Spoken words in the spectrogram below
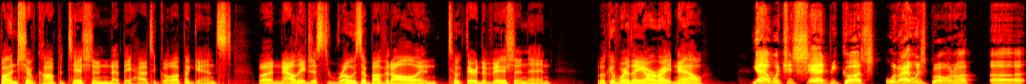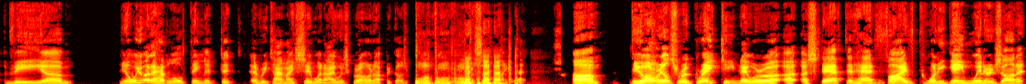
bunch of competition that they had to go up against, but now they just rose above it all and took their division. And look at where they are right now. Yeah, which is sad because when I was growing up, uh, the um, you know we ought to have a little thing that that every time I say when I was growing up, it goes boom, boom, boom, or something like that. Um, the Orioles were a great team. They were a, a, a staff that had five 20 game winners on it.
